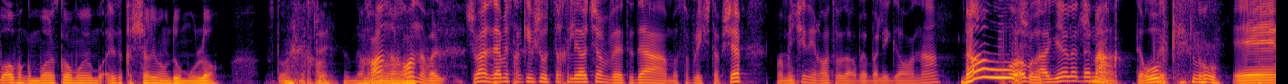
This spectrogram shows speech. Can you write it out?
עוד פעם, בוא נזכור איזה קשרים עמדו מולו. נכון, נכון, לא- נכון, אבל תשמע, זה המשחקים שהוא צריך להיות שם, ואתה יודע, בסוף להשתפשף. מאמין שנראה אותו עוד הרבה בליגה העונה. לא, הוא הילד שמע, ענק. טירוף. זה כאילו... אה,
